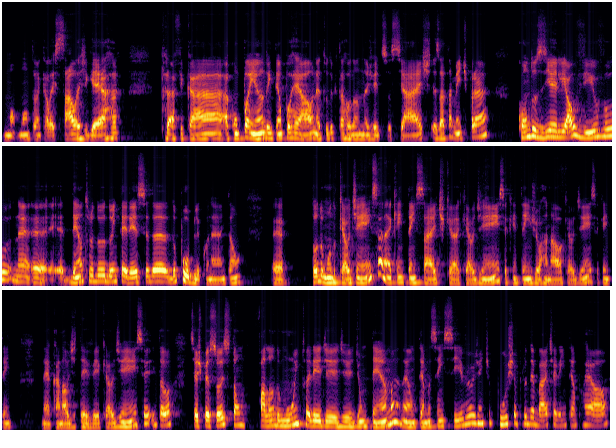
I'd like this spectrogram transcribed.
Montam aquelas salas de guerra para ficar acompanhando em tempo real, né? Tudo que está rolando nas redes sociais, exatamente para conduzir ele ao vivo, né? É, é, dentro do, do interesse da, do público, né? Então é, todo mundo quer audiência, né? Quem tem site quer, quer audiência, quem tem jornal quer audiência, quem tem né, canal de TV quer audiência. Então, se as pessoas estão falando muito ali de, de, de um tema, né, um tema sensível, a gente puxa para o debate ali em tempo real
